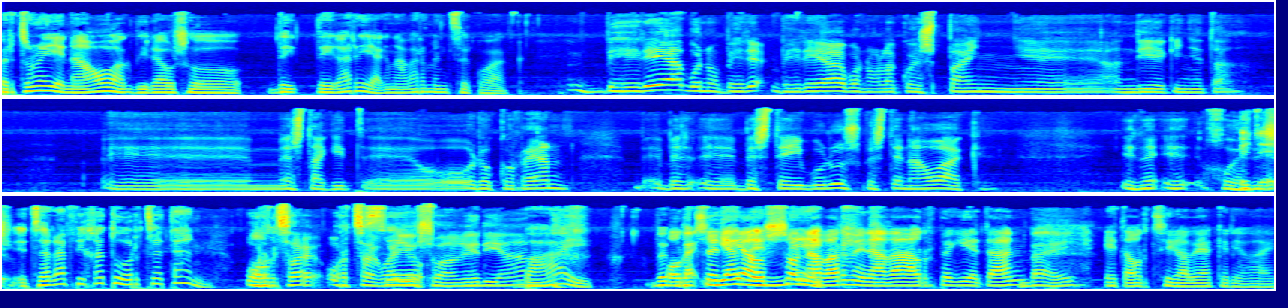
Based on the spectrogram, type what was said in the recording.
pertsonaien ahoak dira oso deigarriak, nabarmentzekoak. Berea, bueno, bere, berea, bueno, olako Espain eh, handiekin eta eh, ez dakit eh, orokorrean be, bestei buruz, beste nahoak E, e, jo, et, zara fijatu hortzetan? Hortza, hortza bai oso agerian. Bai. Hortzeria oso nabarmena da aurpegietan, bai. eta hortzigabeak ere bai.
